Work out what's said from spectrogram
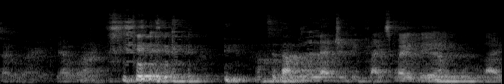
don't worry, don't worry. That was a legendary place, maybe yeah. like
